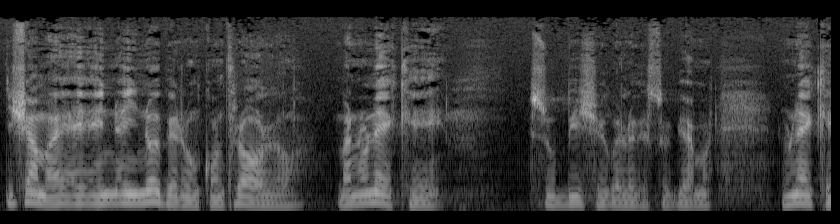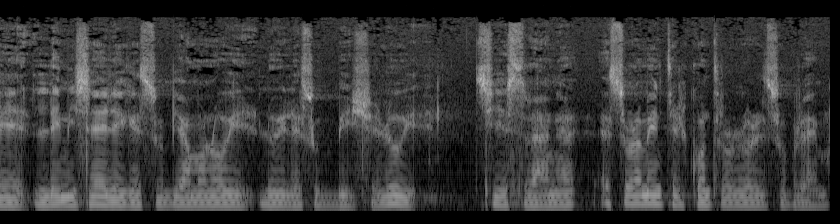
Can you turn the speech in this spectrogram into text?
diciamo è in noi per un controllo, ma non è che subisce quello che subiamo non è che le miserie che subiamo noi lui le subisce, lui si estranea, è solamente il controllore supremo.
